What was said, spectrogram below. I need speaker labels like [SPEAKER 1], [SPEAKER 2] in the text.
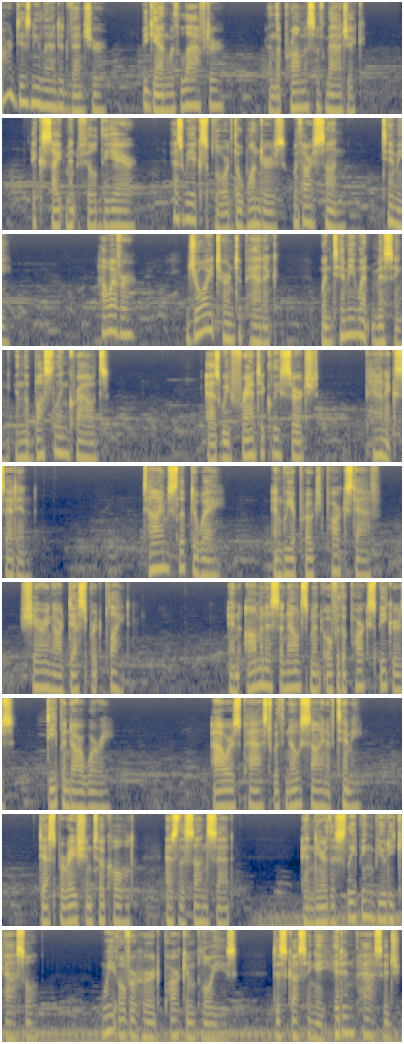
[SPEAKER 1] Our Disneyland adventure began with laughter and the promise of magic. Excitement filled the air as we explored the wonders with our son, Timmy. However, joy turned to panic when Timmy went missing in the bustling crowds. As we frantically searched, panic set in. Time slipped away, and we approached park staff, sharing our desperate plight. An ominous announcement over the park speakers deepened our worry. Hours passed with no sign of Timmy. Desperation took hold as the sun set, and near the Sleeping Beauty Castle, we overheard park employees discussing a hidden passage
